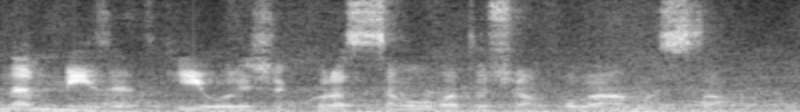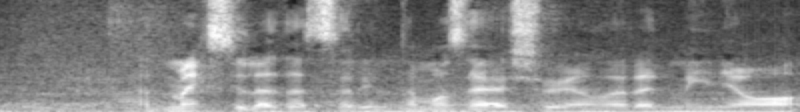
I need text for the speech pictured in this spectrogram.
nem nézett ki jól, és akkor azt hiszem óvatosan fogalmaztam. Hát megszületett szerintem az első olyan eredménye a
